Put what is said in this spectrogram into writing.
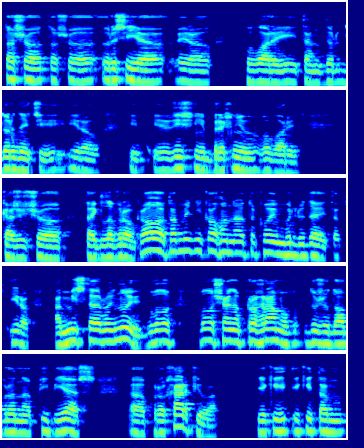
то, що, то, що Росія know, говорить, і там дур- дурниці know, і, і річні брехню говорять. Кажуть, що так Лавров, о, там ми нікого не атакуємо людей. Та, you а міста руйнують. Було, було щойно програма дуже добра на PBS е, про Харкова, які, які там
